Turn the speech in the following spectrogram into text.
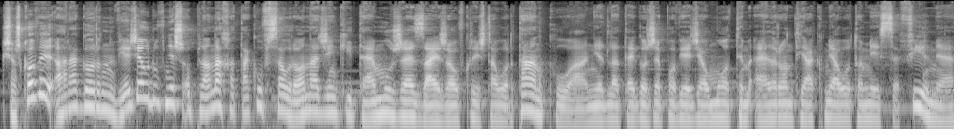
Książkowy Aragorn wiedział również o planach ataków Saurona dzięki temu, że zajrzał w kryształ Ortanku, a nie dlatego, że powiedział mu o tym Elrond, jak miało to miejsce w filmie,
